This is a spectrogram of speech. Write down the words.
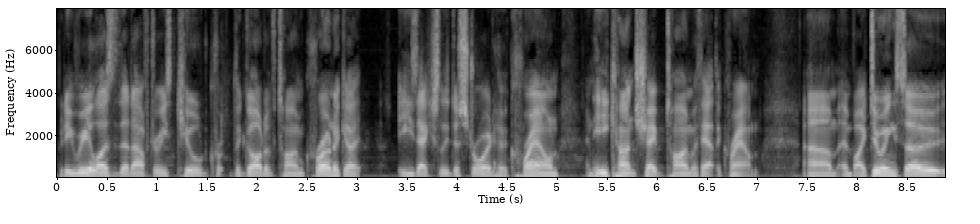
but he realizes that after he's killed Kr- the god of time, Kronika, he's actually destroyed her crown, and he can't shape time without the crown. Um, and by doing so,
